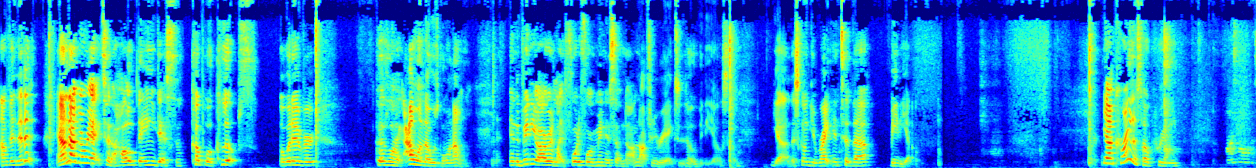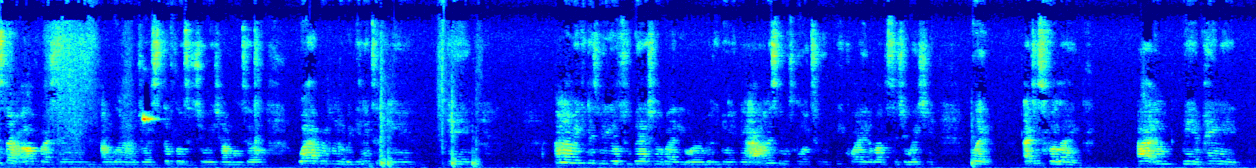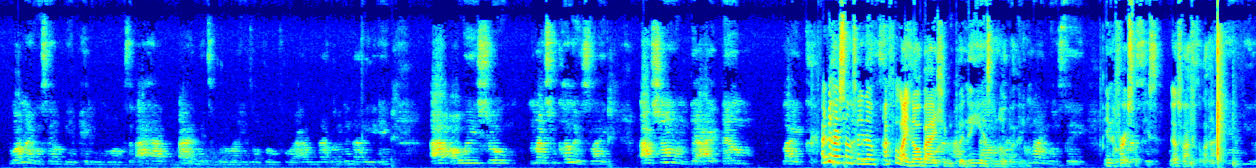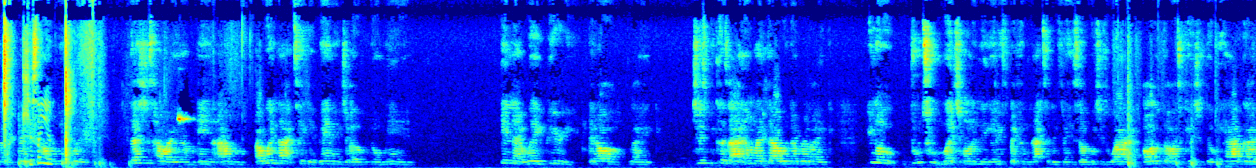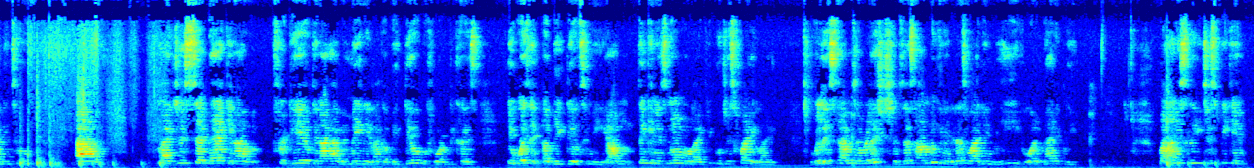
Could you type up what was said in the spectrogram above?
I'm finna do. And I'm not gonna react to the whole thing, just a couple of clips or whatever. Cause like I wanna know what's going on. And the video already like 44 minutes, so no, I'm not gonna react to the whole video. So yeah, let's gonna get right into the video. Yeah, Carena's so pretty. First, I want to start off by saying I'm going to address the Flo situation. I'm going to tell what happened from the beginning to the end. And I'm not making this video to bash nobody or really do anything. I honestly was going to be quiet about the situation, but I just feel like I am being painted. Well, I'm not gonna say I'm being the wrong. So I have, I admit to putting my hands on Phil before. I'm not gonna deny it, and I always show my true colors. Like I've shown that I am like. I do have something to say though. I feel like nobody should be putting their hands on nobody. In the first place, that's what I feel like. Just saying. That's just how I am, and I'm. I would not take advantage of no man in that way. Period at all. Just because I am like that, I would never like, you know, do too much on a nigga and expect him not to defend himself, which is why all of the altercations that we have gotten into, I've like just sat back and I've forgived and I haven't made it like a big deal before because it wasn't a big deal to me. I'm thinking it's normal, like people just fight, like it happens relationships. That's how I'm looking at it. That's why I didn't leave automatically. But honestly, just speaking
